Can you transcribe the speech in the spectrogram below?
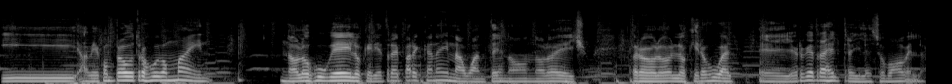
y había comprado otros juegos más no lo jugué y lo quería traer para el canal y me aguanté, no, no lo he hecho. Pero lo, quiero jugar. Eh, yo creo que traje el trailer, eso vamos a verlo.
